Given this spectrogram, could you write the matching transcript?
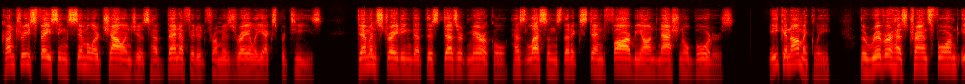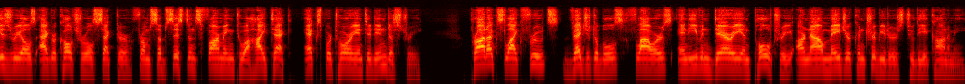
Countries facing similar challenges have benefited from Israeli expertise, demonstrating that this desert miracle has lessons that extend far beyond national borders. Economically, the river has transformed Israel's agricultural sector from subsistence farming to a high tech, export oriented industry. Products like fruits, vegetables, flowers, and even dairy and poultry are now major contributors to the economy.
